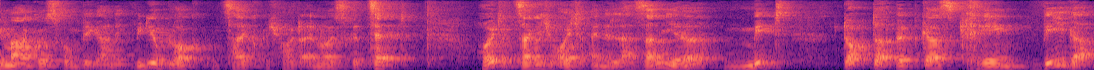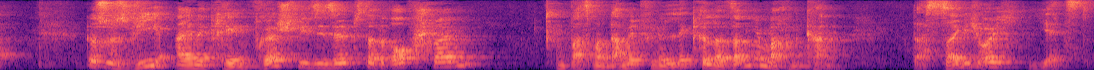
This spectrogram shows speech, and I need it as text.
Markus vom Veganik Videoblog und zeige euch heute ein neues Rezept. Heute zeige ich euch eine Lasagne mit Dr. Oetkers Creme Vega. Das ist wie eine Creme Fraiche, wie sie selbst da drauf schreiben. Und was man damit für eine leckere Lasagne machen kann, das zeige ich euch jetzt.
